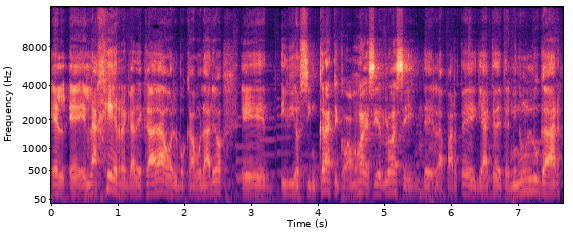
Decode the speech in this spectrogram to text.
el, eh, la jerga de cada o el vocabulario eh, idiosincrático, vamos a decirlo así, de la parte ya que determina un lugar,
